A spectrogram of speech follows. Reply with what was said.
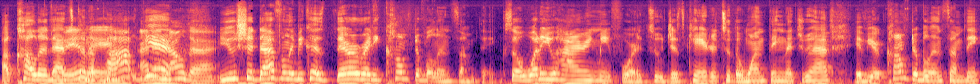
a color that's Really? gonna pop. I didn't know that. You should definitely because they're already comfortable in something. So what are you hiring me for? To just cater to the one thing that you have? If you're comfortable in something,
